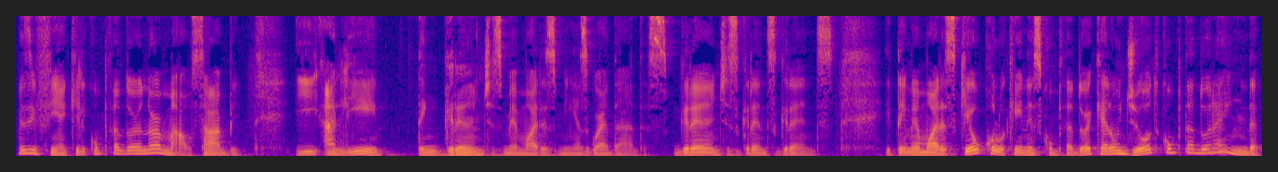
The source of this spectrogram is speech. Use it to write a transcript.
Mas enfim, aquele computador normal, sabe? E ali tem grandes memórias minhas guardadas. Grandes, grandes, grandes. E tem memórias que eu coloquei nesse computador que eram de outro computador ainda.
